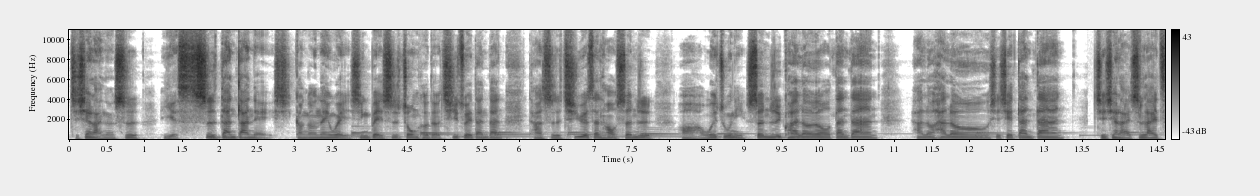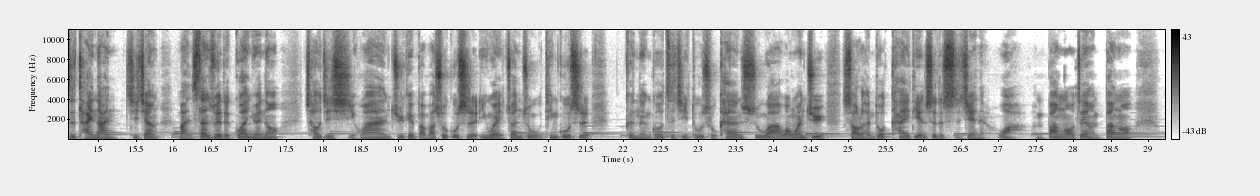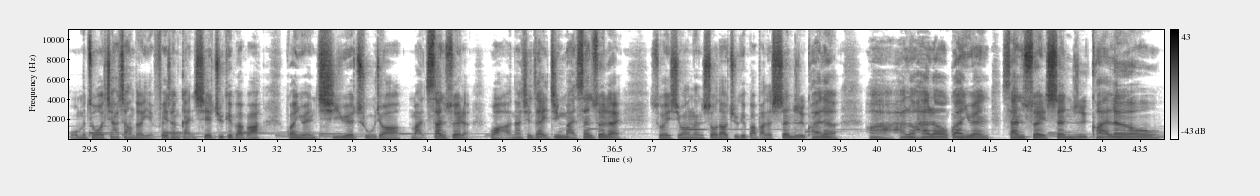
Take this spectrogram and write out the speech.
接下来呢是也是丹丹诶，刚刚那位新北市中和的七岁丹丹，他是七月三号生日啊，我也祝你生日快乐哦，丹丹。Hello Hello，谢谢丹丹。接下来是来自台南，即将满三岁的冠元哦，超级喜欢 GK 爸爸说故事，因为专注听故事，更能够自己独处看书啊，玩玩具，少了很多开电视的时间呢。哇，很棒哦，这样很棒哦。我们做家长的也非常感谢 GK 爸爸。冠元七月初就要满三岁了，哇，那现在已经满三岁了，所以希望能收到 GK 爸爸的生日快乐。啊，Hello Hello，冠元三岁生日快乐哦！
